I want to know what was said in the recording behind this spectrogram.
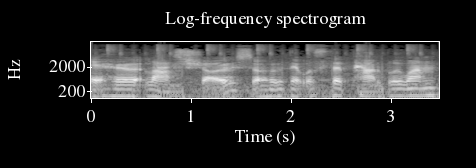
at her last show. So that was the powder blue one.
